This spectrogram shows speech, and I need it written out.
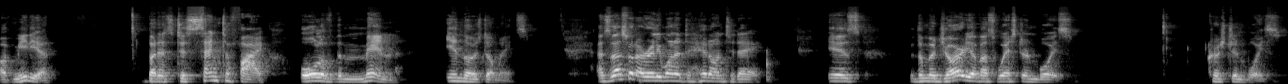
of media but it's to sanctify all of the men in those domains And so that's what I really wanted to hit on today is the majority of us Western boys, Christian boys,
